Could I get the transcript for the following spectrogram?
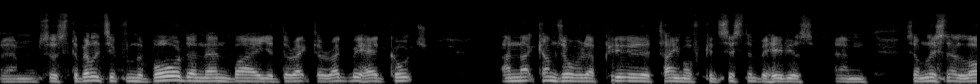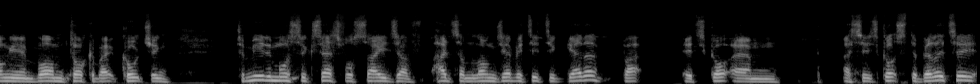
Um, so stability from the board and then by your director rugby head coach. And that comes over a period of time of consistent behaviours. Um, so I'm listening to Longy and Bomb talk about coaching to me, the most successful sides have had some longevity together, but it's got, um, I say, it's got stability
